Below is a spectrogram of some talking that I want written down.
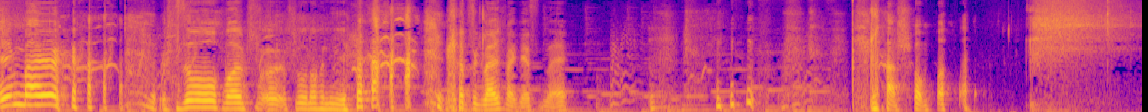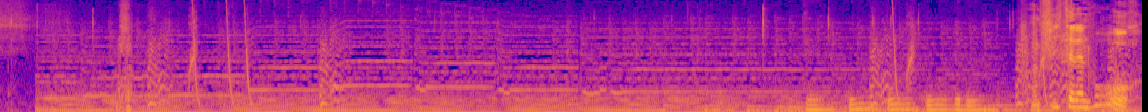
Immer. So hoch war Flo noch nie. Kannst du gleich vergessen, ey. Klar, schon mal. Wann fliegt der denn hoch?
